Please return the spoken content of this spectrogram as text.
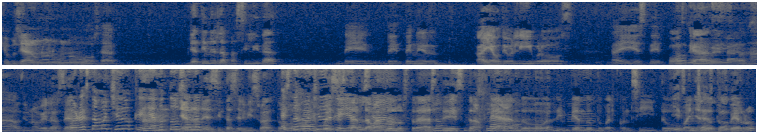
Que pues ya uno, uno, o sea, ya tienes la facilidad de, de tener. Hay audiolibros, hay este podcast. Audionovelas. Ajá, audionovelas. O sea, Pero está muy chido que ya no todo ya son no necesitas ser visual todo. Está muy chido puedes que ya estar no sea lavando los lo trastes, mismo, trapeando, claro. limpiando tu balconcito, bañando tu todo. perro,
